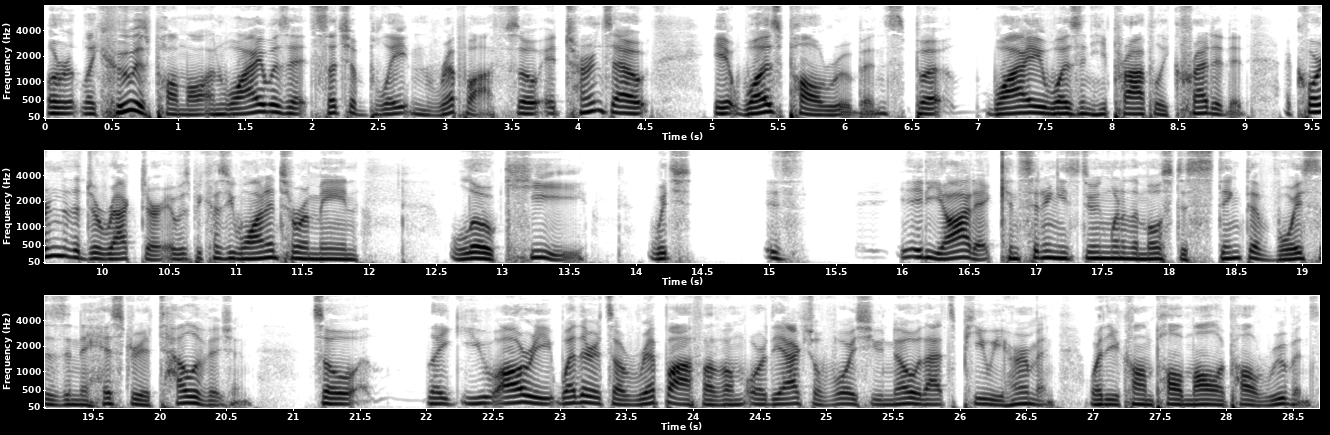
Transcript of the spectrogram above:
or like who is Paul Mall, and why was it such a blatant ripoff? So it turns out it was Paul Reubens, but why wasn't he properly credited? According to the director, it was because he wanted to remain low key, which is idiotic considering he's doing one of the most distinctive voices in the history of television. So like you already whether it's a ripoff of him or the actual voice, you know that's Pee Wee Herman, whether you call him Paul Mall or Paul Reubens.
